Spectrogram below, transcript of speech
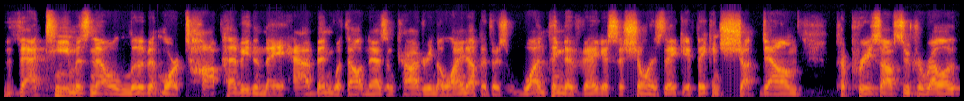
That team is now a little bit more top heavy than they have been without Nazem Kadri in the lineup. If there's one thing that Vegas has shown is they if they can shut down Kaprizov, Zuccarello,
